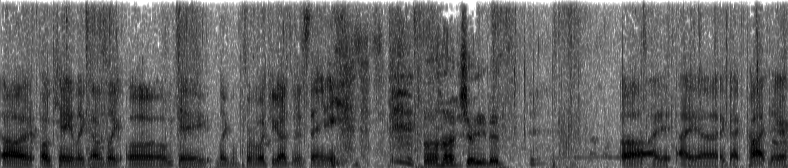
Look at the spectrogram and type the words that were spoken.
uh, okay, like I was like, oh, okay, like from what you guys were saying. Uh huh. Sure you did. Uh, I, I, uh, got caught there.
